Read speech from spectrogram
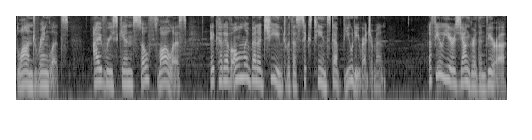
blonde ringlets, ivory skin so flawless it could have only been achieved with a 16 step beauty regimen. A few years younger than Vera,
